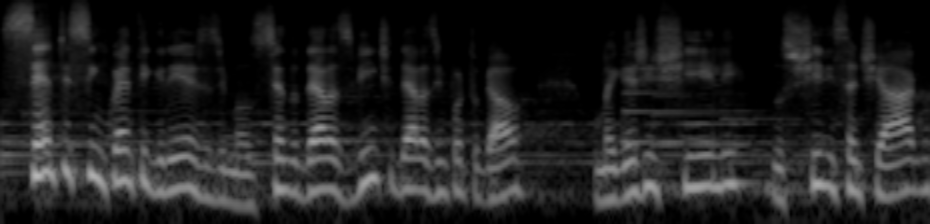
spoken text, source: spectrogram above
150 igrejas, irmãos, sendo delas 20 delas em Portugal, uma igreja em Chile, no Chile, em Santiago,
